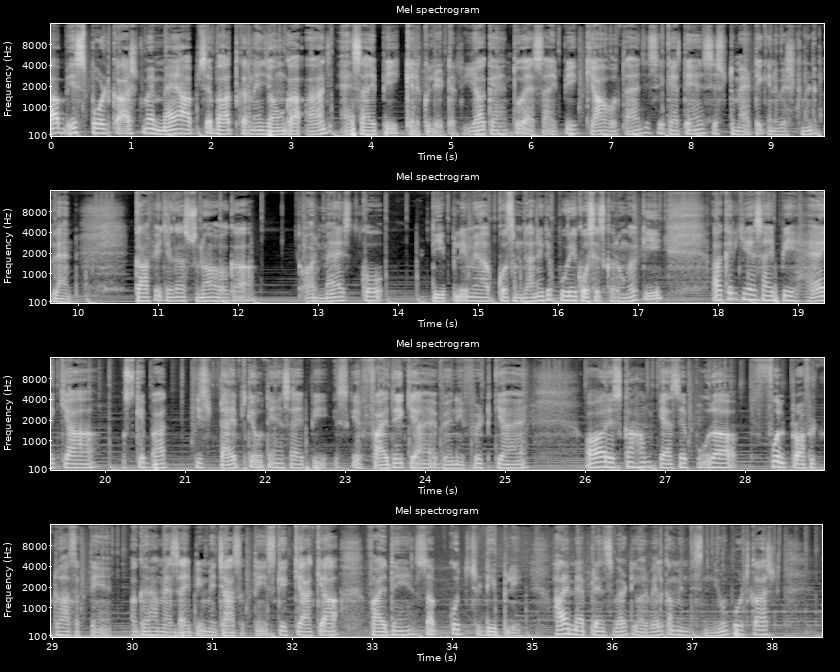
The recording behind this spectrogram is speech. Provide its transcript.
अब इस पॉडकास्ट में मैं आपसे बात करने जाऊँगा आज एस कैलकुलेटर या कहें तो एसआईपी क्या होता है, जिसे कहते हैं सिस्टमेटिक इन्वेस्टमेंट प्लान काफ़ी जगह सुना होगा और मैं इसको डीपली मैं आपको समझाने की पूरी कोशिश करूँगा कि आखिर ये एसआईपी है क्या, उसके बाद किस टाइप्स के होते हैं एसआईपी इसके फ़ायदे क्या हैं बेनिफिट क्या हैं, और इसका हम कैसे पूरा फुल प्रॉफिट उठा सकते हैं, अगर हम एसआईपी में जा सकते हैं, इसके क्या क्या फ़ायदे हैं, सब कुछ डीपली हाई मैं Prince Bhatt you are welcome in this new podcast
